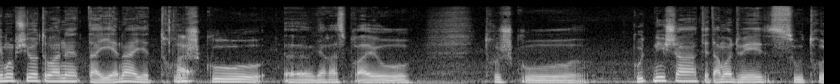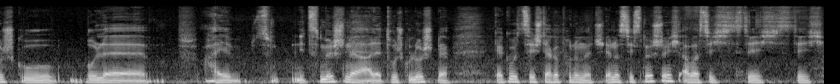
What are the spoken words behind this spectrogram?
tému přihotované, tá jena je trošku, e, ja raz prajú, trošku kutniša, tie tam dve sú trošku bole hej, nic smyšne, ale trošku luštne. Kako chceš tako prudomeč? Jedno si smyšnih, aber si stih, stih...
